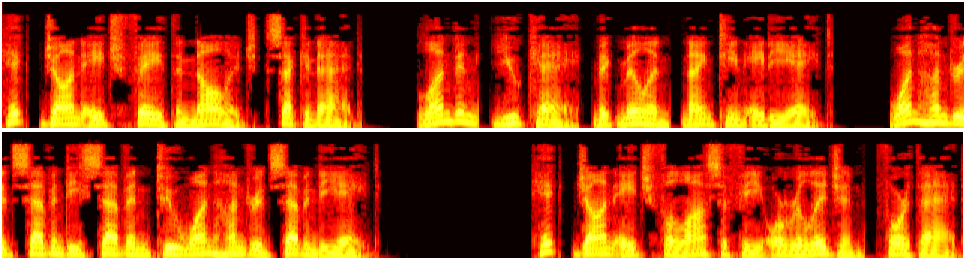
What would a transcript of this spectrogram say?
Hick, John H. Faith and Knowledge, 2nd ed. London, UK, Macmillan, 1988. 177–178. Hick, John H. Philosophy of Religion, 4th ed.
